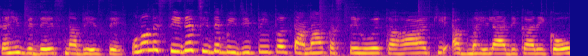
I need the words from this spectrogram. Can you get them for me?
कहीं विदेश न भेज दे। उन्होंने सीधे सीधे बीजेपी पर ताना कसते हुए कहा कि अब महिला अधिकारी को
